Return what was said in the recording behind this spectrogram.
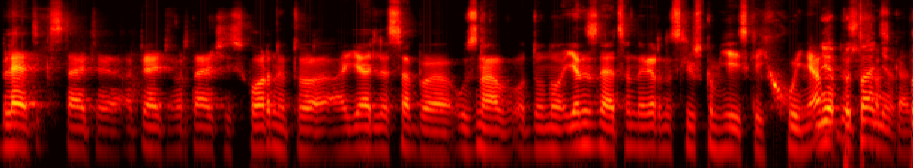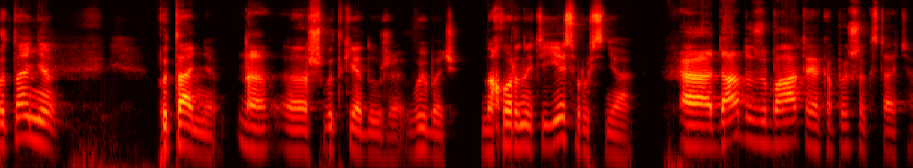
Блять, кстати, опять вертаючись з Хорнету, а я для себе узнав одну, но- я не знаю, це, наверное, слишком гейська хуйня. Ні, питання, питання, питання Да. е, швидке дуже. Вибач, на Хорнеті є русня? Е, да, дуже багато, яка пише, кстати.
